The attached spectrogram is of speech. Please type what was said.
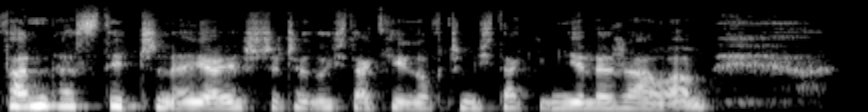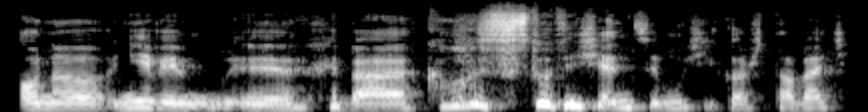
fantastyczne. Ja jeszcze czegoś takiego w czymś takim nie leżałam. Ono, nie wiem, y, chyba około 100 tysięcy musi kosztować,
